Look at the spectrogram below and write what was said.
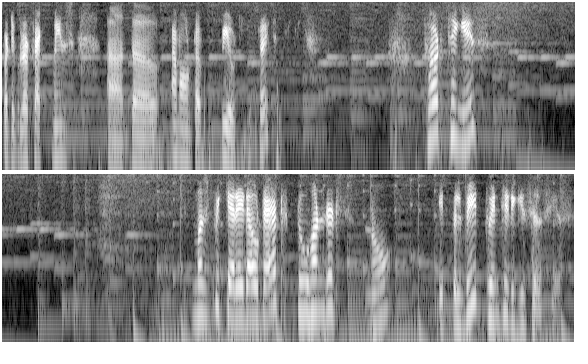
particular fact means uh, the amount of BOD right? Third thing is must be carried out at 200 no it will be 20 degree celsius.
